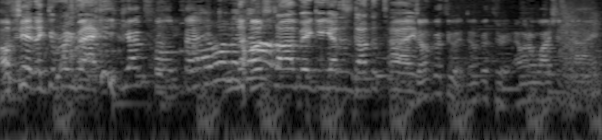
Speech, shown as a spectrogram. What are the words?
Oh shit! I can run back. you got pulled Hey, back. everyone No, make out. stop making it. It's not the time. Don't go through it. Don't go through it. I want to watch it die.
